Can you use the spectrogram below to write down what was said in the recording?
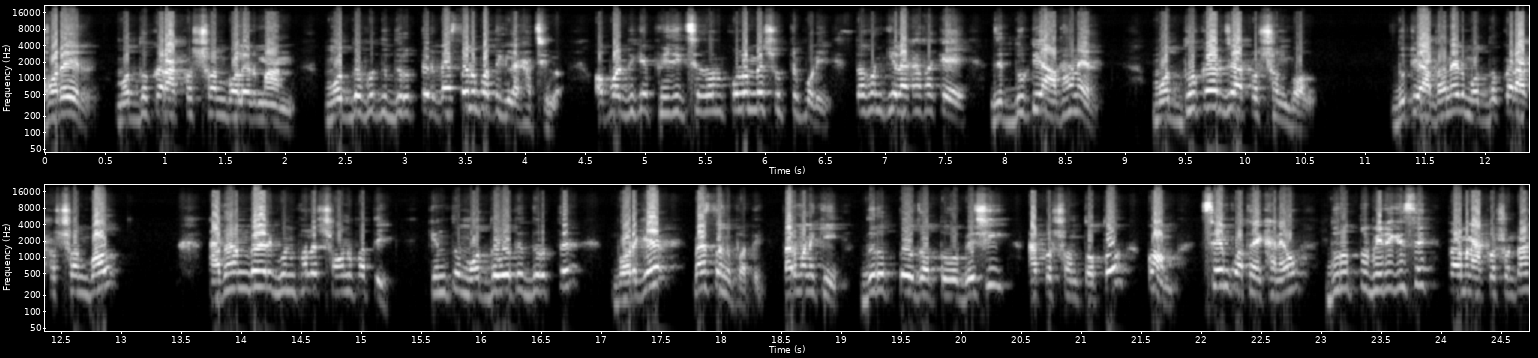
ভরের মধ্যকার আকর্ষণ বলের মান, মধ্যবর্তী দূরত্বের ব্যস্তানুপাতিক লেখা ছিল। অপরদিকে ফিজিক্সে যখন কোলম্বের সূত্র পড়ি, তখন কি লেখা থাকে? যে দুটি আধানের মধ্যকার যে আকর্ষণ বল, দুটি আধানের মধ্যকার আকর্ষণ বল আধান দ্বয়ের গুণফলের সমানুপাতিক, কিন্তু মধ্যবর্তী দূরত্বের বর্গের ব্যস্তানুপাতিক। তার মানে কি? দূরত্ব যত বেশি, আকর্ষণ তত কম। সেম কথা এখানেও। দূরত্ব বেড়ে গেছে, তার মানে আকর্ষণটা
